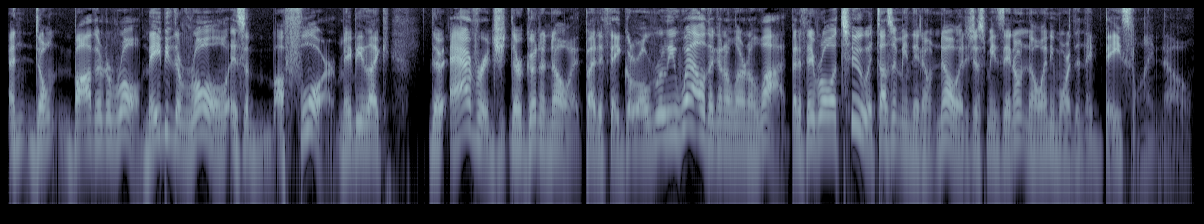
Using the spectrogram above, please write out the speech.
and don't bother to roll. Maybe the roll is a, a floor. Maybe like the average, they're going to know it. But if they roll really well, they're going to learn a lot. But if they roll a two, it doesn't mean they don't know it. It just means they don't know any more than they baseline know.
